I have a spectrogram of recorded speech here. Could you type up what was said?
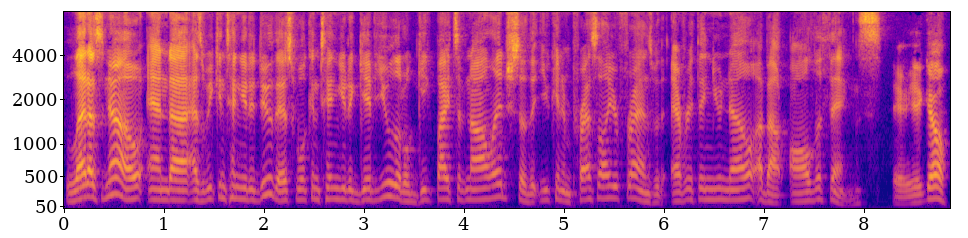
let us know. And uh, as we continue to do this, we'll continue to give you little Geek Bytes of knowledge so that you can impress all your friends with everything you know about all the things. There you go.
